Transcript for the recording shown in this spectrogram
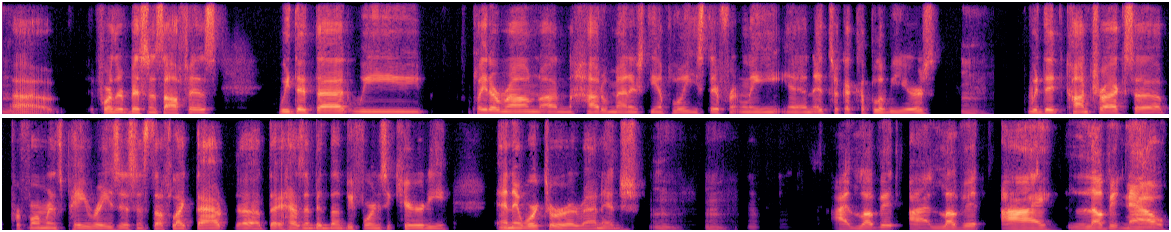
mm, uh, for their business office. We did that. We played around on how to manage the employees differently, and it took a couple of years. mm, We did contracts, uh, performance pay raises, and stuff like that. Uh, that hasn't been done before in security, and it worked to our advantage. mm. I love it. I love it. I love it. Now,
